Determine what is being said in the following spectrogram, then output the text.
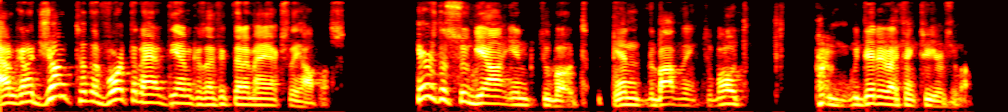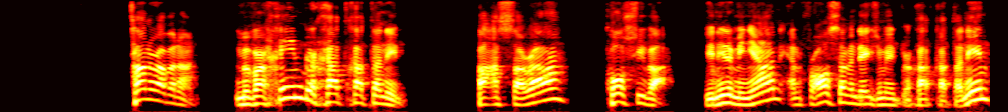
I'm going to jump to the vort that I have at the end because I think that it may actually help us. Here's the sugya in Ktubot, in the Bavli Ktubot. we did it, I think, two years ago. Tana Rabbanan, Mevarchin birchat chatanim, ba'asara kol shiva. You need a minyan, and for all seven days you made birchat chatanim.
